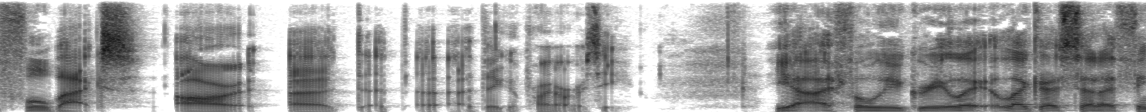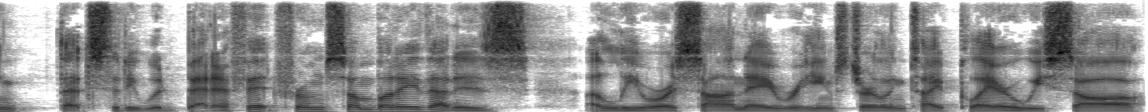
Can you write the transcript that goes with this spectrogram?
fullbacks are a, a, a bigger priority. Yeah, I fully agree. Like, like I said, I think that City would benefit from somebody that is a Leroy Sané, Raheem Sterling type player. We saw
